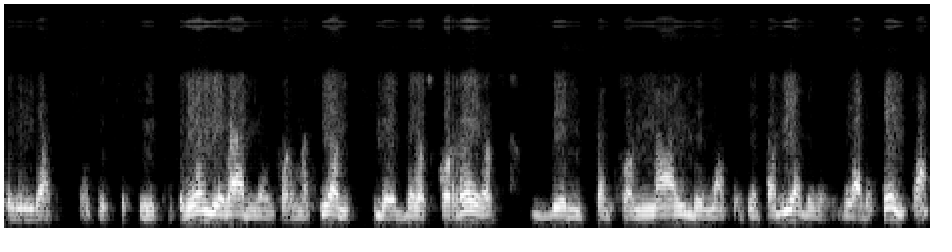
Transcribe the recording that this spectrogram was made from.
seguridad. Entonces, si pudieran llevar la información de, de los correos del personal de la Secretaría de, la Defensa,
